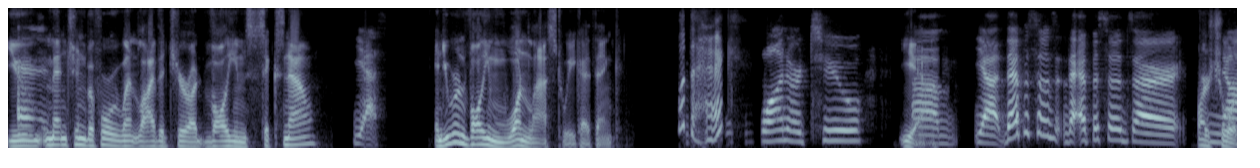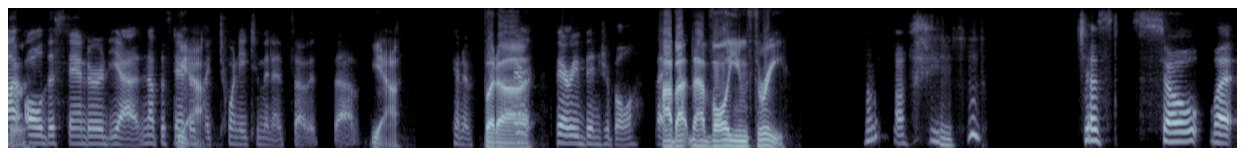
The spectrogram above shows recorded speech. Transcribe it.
You and- mentioned before we went live that you're at volume six now, Yes, and you were in volume one last week, I think. What the heck? one or two. Yeah. Um, yeah, the episodes the episodes are Are not shorter. all the standard. Yeah, not the standard Yeah. like 22 minutes. So it's um yeah. kind of But uh, very, very bingeable. but- how about that volume three? just so what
